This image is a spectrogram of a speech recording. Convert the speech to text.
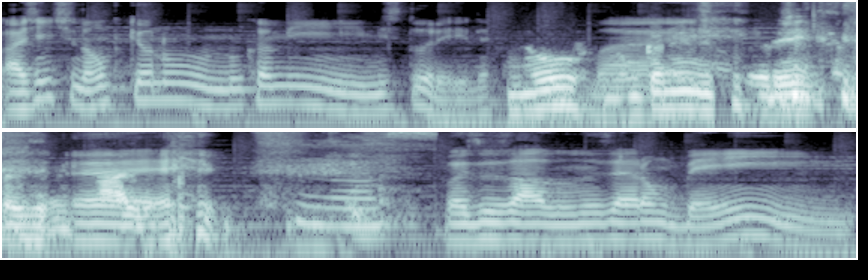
A gente não, porque eu não, nunca me misturei, né? Mas- Nunca me misturei com essa gente. É, Nossa. mas os alunos eram bem.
